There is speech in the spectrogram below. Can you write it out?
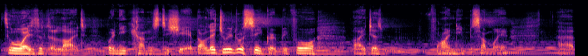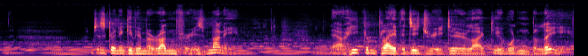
It's always a delight when he comes to share. But I'll let you into a secret before I just find him somewhere. Um, I'm just going to give him a run for his money. Now, he can play the didgeridoo like you wouldn't believe.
